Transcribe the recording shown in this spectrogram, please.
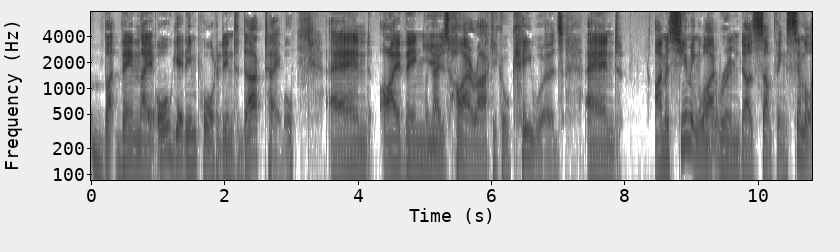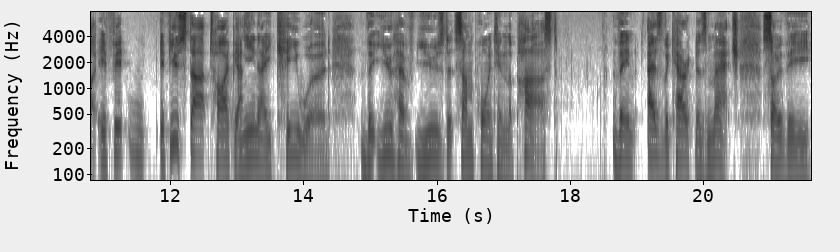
But then they all get imported into Darktable, and I then okay. use hierarchical keywords and I'm assuming mm-hmm. Lightroom does something similar. If it if you start typing yes. in a keyword that you have used at some point in the past, then as the characters match, so the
